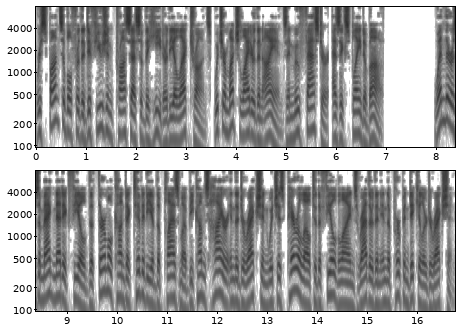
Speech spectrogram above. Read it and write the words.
Responsible for the diffusion process of the heat are the electrons, which are much lighter than ions and move faster, as explained above. When there is a magnetic field the thermal conductivity of the plasma becomes higher in the direction which is parallel to the field lines rather than in the perpendicular direction.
